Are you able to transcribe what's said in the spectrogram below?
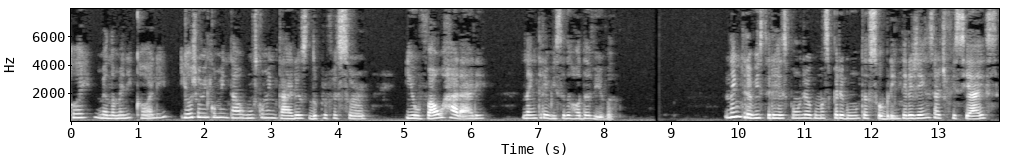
Oi, meu nome é Nicole e hoje eu vim comentar alguns comentários do professor Yuval Harari na entrevista do Roda Viva. Na entrevista, ele responde algumas perguntas sobre inteligências artificiais,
